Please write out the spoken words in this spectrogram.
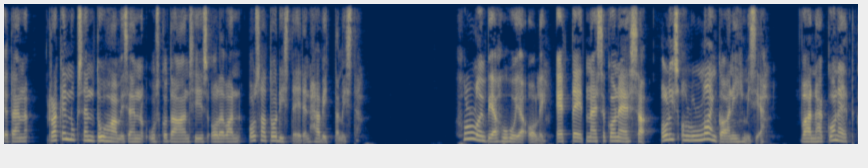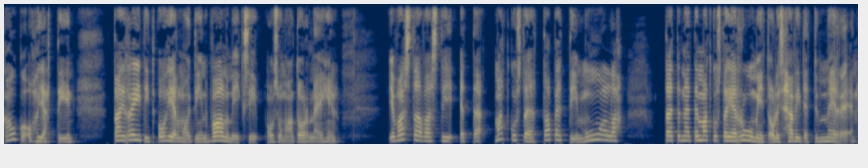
Ja tämän rakennuksen tuhoamisen uskotaan siis olevan osa todisteiden hävittämistä. Hulluimpia huhuja oli, ettei näissä koneissa olisi ollut lainkaan ihmisiä, vaan nämä koneet kauko-ohjattiin tai reitit ohjelmoitiin valmiiksi osumaan torneihin – ja vastaavasti, että matkustajat tapettiin muualla, tai että näiden matkustajien ruumiit olisi hävitetty mereen.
